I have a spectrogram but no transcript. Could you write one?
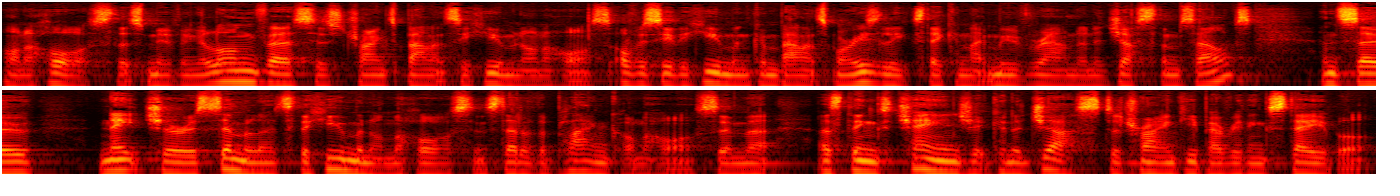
on a horse that's moving along versus trying to balance a human on a horse. Obviously, the human can balance more easily because they can like move around and adjust themselves. And so nature is similar to the human on the horse instead of the plank on the horse in that as things change it can adjust to try and keep everything stable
